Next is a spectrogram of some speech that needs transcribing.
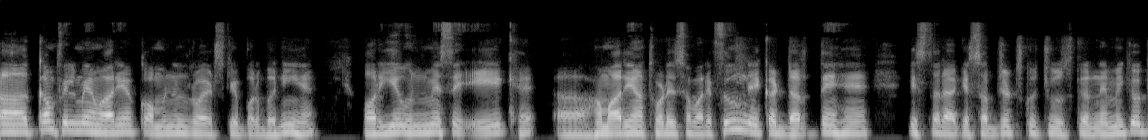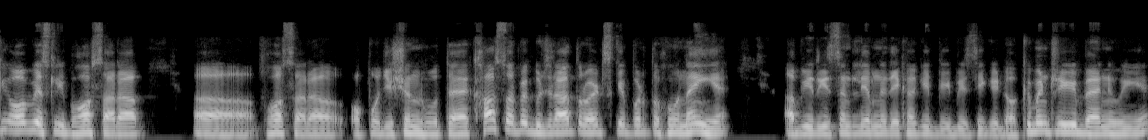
आ, कम फ़िल्में हमारे यहाँ कॉमनल रॉयड्स के ऊपर बनी है। और ये उनमें से एक है। आ, हमारे यहाँ थोड़े से हमारे फ़िल्म लेकर डरते हैं इस तरह के सब्जेक्ट्स को चूज़ करने में क्योंकि ऑब्वियसली बहुत सारा बहुत सारा ऑपोजिशन होता है। खासतौर पर गुजरात रॉयट्स के ऊपर तो होना ही है। अभी रिसेंटली हमने देखा कि बीबीसी की डॉक्यूमेंट्री भी बैन हुई है।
